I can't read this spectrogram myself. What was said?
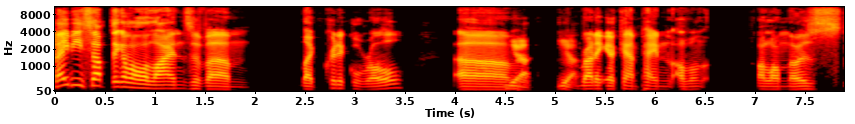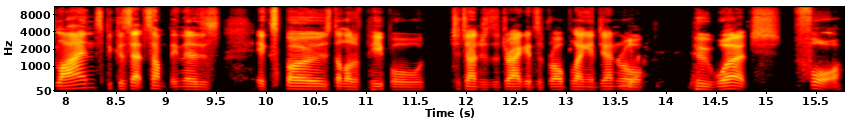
Maybe something along the lines of um, like Critical Role. Um, Yeah, yeah. running a campaign along along those lines because that's something that has exposed a lot of people to Dungeons and Dragons and role playing in general who weren't before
